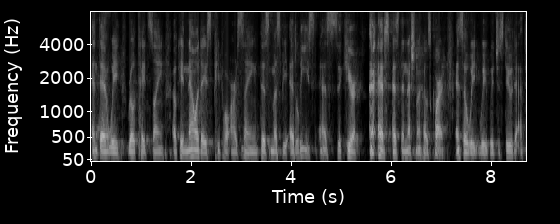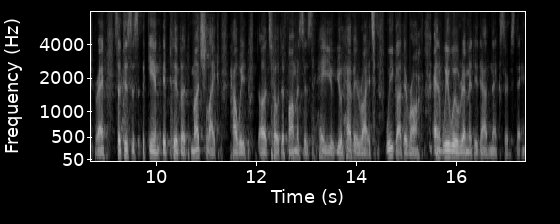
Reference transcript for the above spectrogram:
And yes. then we rotate saying, okay, nowadays people are saying this must be at least as secure as, as the national health card. And so we, we, we just do that, right? So this is, again, a pivot, much like how we uh, told the pharmacist, hey, you, you have it right, we got it wrong, and we will remedy that next Thursday.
